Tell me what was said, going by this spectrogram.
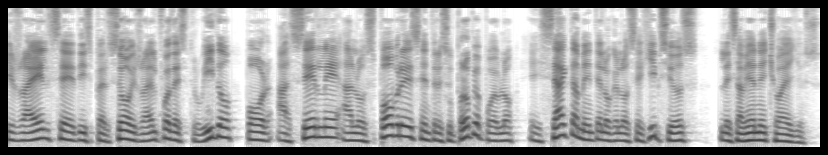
Israel se dispersó, Israel fue destruido por hacerle a los pobres entre su propio pueblo exactamente lo que los egipcios les habían hecho a ellos.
